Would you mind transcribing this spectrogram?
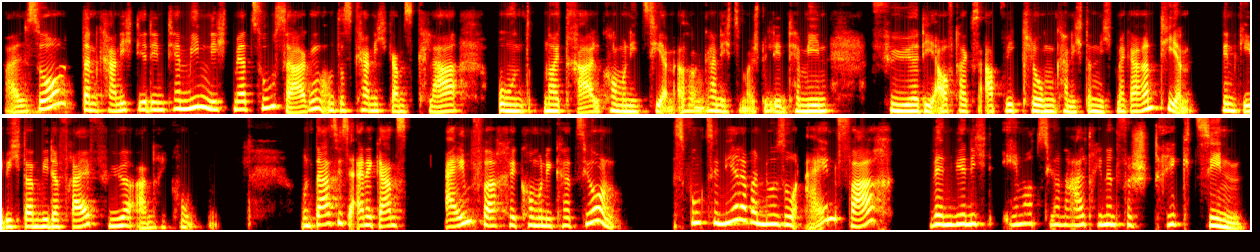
Also, dann kann ich dir den Termin nicht mehr zusagen und das kann ich ganz klar und neutral kommunizieren. Also dann kann ich zum Beispiel den Termin für die Auftragsabwicklung kann ich dann nicht mehr garantieren. Den gebe ich dann wieder frei für andere Kunden. Und das ist eine ganz einfache Kommunikation. Es funktioniert aber nur so einfach, wenn wir nicht emotional drinnen verstrickt sind.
